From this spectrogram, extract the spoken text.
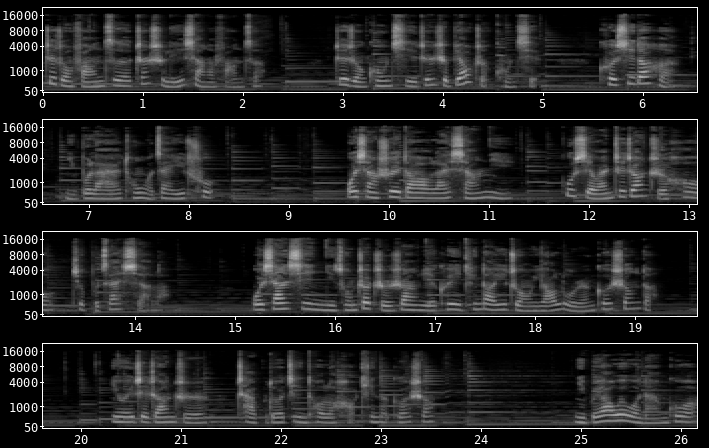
这种房子真是理想的房子，这种空气真是标准空气。可惜得很，你不来同我在一处。我想睡到来想你，故写完这张纸后就不再写了。我相信你从这纸上也可以听到一种摇橹人歌声的，因为这张纸差不多浸透了好听的歌声。你不要为我难过。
